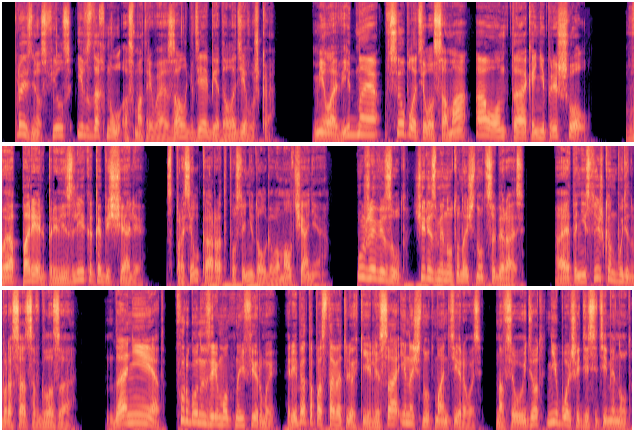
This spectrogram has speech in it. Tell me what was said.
— произнес Филс и вздохнул, осматривая зал, где обедала девушка. «Миловидная, все платила сама, а он так и не пришел. «Вы аппарель привезли, как обещали?» — спросил Каррот после недолгого молчания. «Уже везут, через минуту начнут собирать. А это не слишком будет бросаться в глаза?» «Да нет, фургон из ремонтной фирмы. Ребята поставят легкие леса и начнут монтировать. На все уйдет не больше 10 минут».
